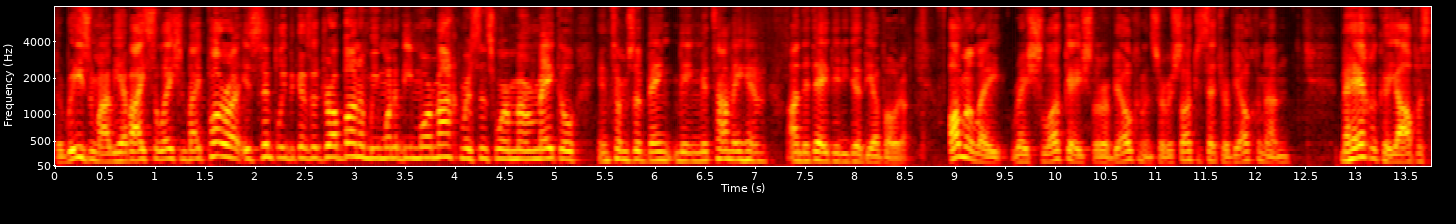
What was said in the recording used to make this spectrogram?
The reason why we have isolation by para is simply because of Drabanim. We want to be more machmer since we're more makel in terms of being, being mitame him on the day that he did the avoda. Amalei Reish Lakish Rabbi Yochanan. So Reish Lakish said to Rabbi Yochanan, Mehechaka Yalfas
